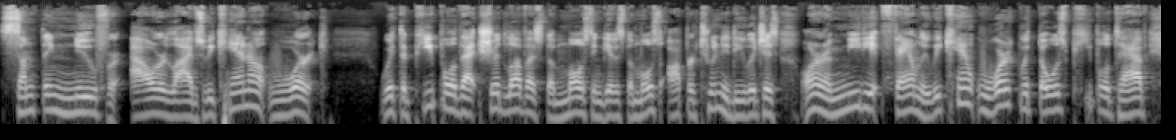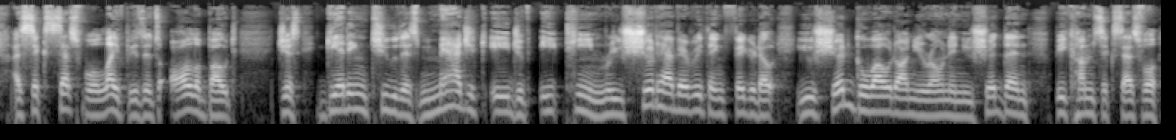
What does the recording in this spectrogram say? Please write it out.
something new for our lives. We cannot work with the people that should love us the most and give us the most opportunity, which is our immediate family. We can't work with those people to have a successful life because it's all about just getting to this magic age of 18 where you should have everything figured out. You should go out on your own and you should then become successful.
